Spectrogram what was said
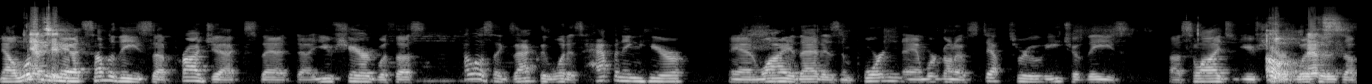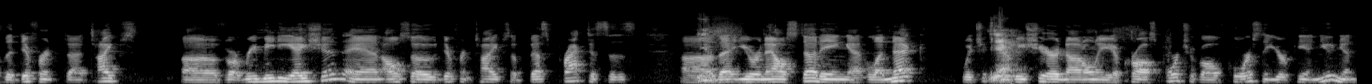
Now, looking at some of these uh, projects that uh, you shared with us, tell us exactly what is happening here and why that is important. And we're going to step through each of these uh, slides that you shared oh, with us of the different uh, types of remediation and also different types of best practices uh, yeah. that you are now studying at LNEC, which yeah. can be shared not only across Portugal, of course, the European Union,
